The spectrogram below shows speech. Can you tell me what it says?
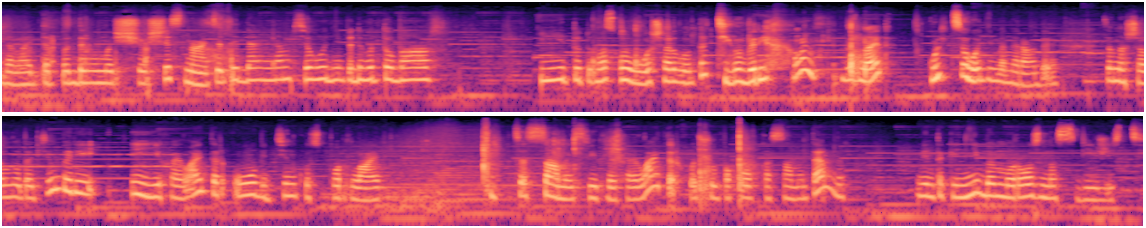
Давайте подивимося, що 16-й день нам сьогодні підготував. І тут у нас о, Шарлота Тілбері. Ви знаєте, культ сьогодні мене радує. Це в нас Шарлота Тілбері і її хайлайтер у відтінку Spotlight. Це самий світлий хайлайтер, хоч упаковка саме темна. Він такий ніби морозна свіжість.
